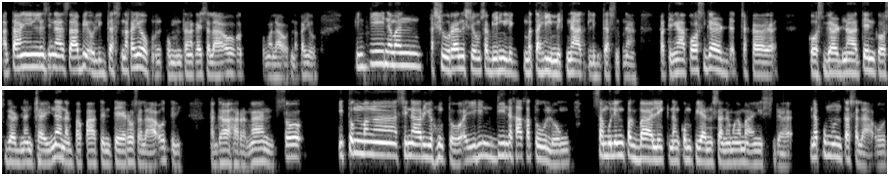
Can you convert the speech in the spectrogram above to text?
Ang tanging lang sinasabi, o ligtas na kayo, pumunta na kayo sa laot, pumalaot na kayo. hindi naman assurance yung sabihin matahimik na at ligtas na. Pati nga Coast Guard at saka Coast Guard natin, Coast Guard ng China, nagpapatentero sa laot eh, naghaharangan. So, itong mga senaryong to ay hindi nakakatulong sa muling pagbalik ng kumpiyansa ng mga mangisda na pumunta sa laot.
